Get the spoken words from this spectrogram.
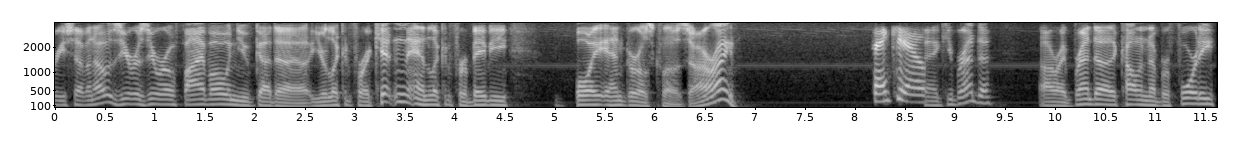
370-0050 and you've got a you're looking for a kitten and looking for baby boy and girls clothes. All right. Thank you. Thank you, Brenda. All right, Brenda, caller number 40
